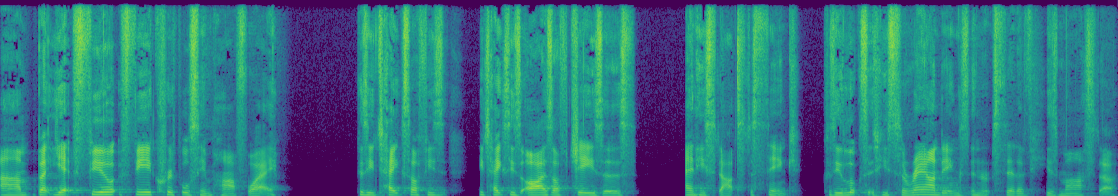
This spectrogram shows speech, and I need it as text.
um, but yet fear, fear cripples him halfway because he takes off his he takes his eyes off Jesus and he starts to sink because he looks at his surroundings instead of his master.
